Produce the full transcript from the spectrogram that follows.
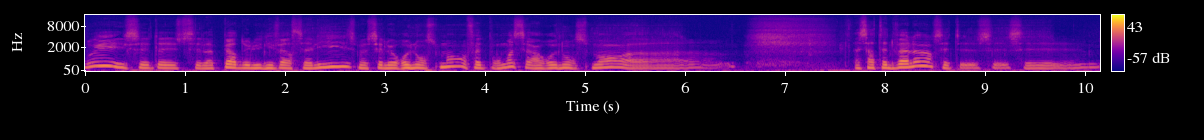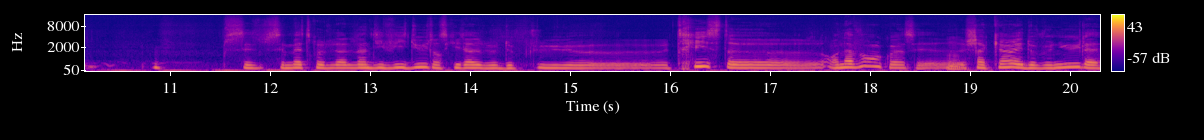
Oui, c'est c'est la perte de l'universalisme, c'est le renoncement. En fait, pour moi, c'est un renoncement à, à certaines valeurs. C'est c'est- mettre l'individu dans ce qu'il a de, de plus euh, triste euh, en avant. Quoi. C'est- Mm. Chacun est devenu la-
